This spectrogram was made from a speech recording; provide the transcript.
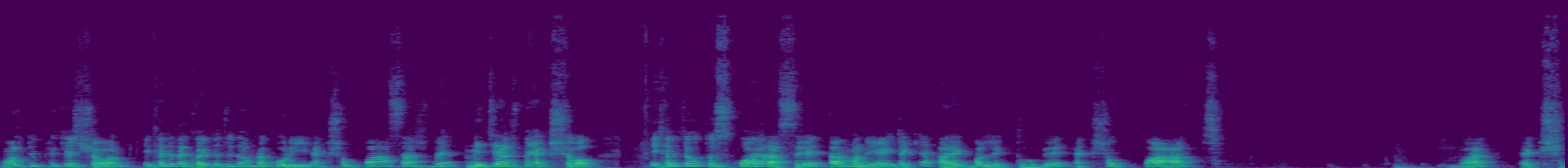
মাল্টিপ্লিকেশন, এখানে দেখো এটা যদি আমরা করি, একশো পাঁচ আসবে, নিচে আসবে একশো। এখানে যেহেতু স্কোয়ার আছে, তার মানে এটাকে আরেকবার লিখতে হবে, একশো পাঁচ বা একশো।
